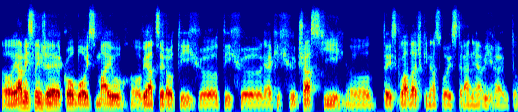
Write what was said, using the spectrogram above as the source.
uh, ja myslím, že Cowboys majú viacero tých, tých nejakých častí uh, tej skladačky na svojej strane a vyhrajú to.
